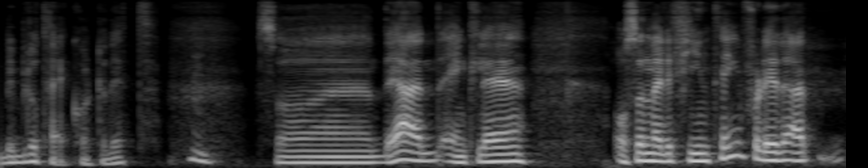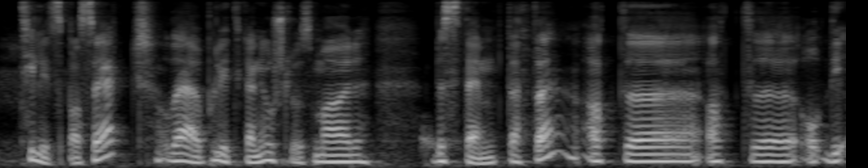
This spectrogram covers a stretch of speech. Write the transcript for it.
bibliotekkortet ditt. Så eh, det er egentlig også en veldig fin ting, fordi det er tillitsbasert. Og det er jo politikerne i Oslo som har bestemt dette. At, eh, at eh, de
